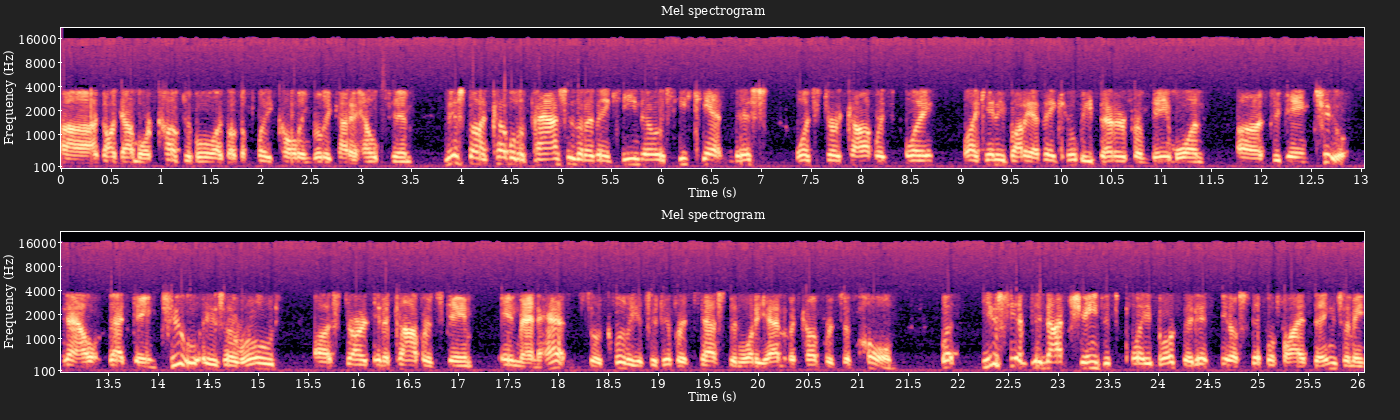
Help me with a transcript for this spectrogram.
Uh, I thought got more comfortable. I thought the play calling really kind of helped him. Missed on a couple of passes that I think he knows he can't miss once third conference play. Like anybody, I think he'll be better from game one uh, to game two. Now, that game two is a road uh, start in a conference game in Manhattan. So clearly it's a different test than what he had in the comforts of home. But UCF did not change its playbook. They didn't, you know, simplify things. I mean,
